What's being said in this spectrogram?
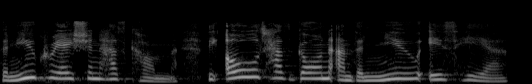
the new creation has come, the old has gone, and the new is here.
